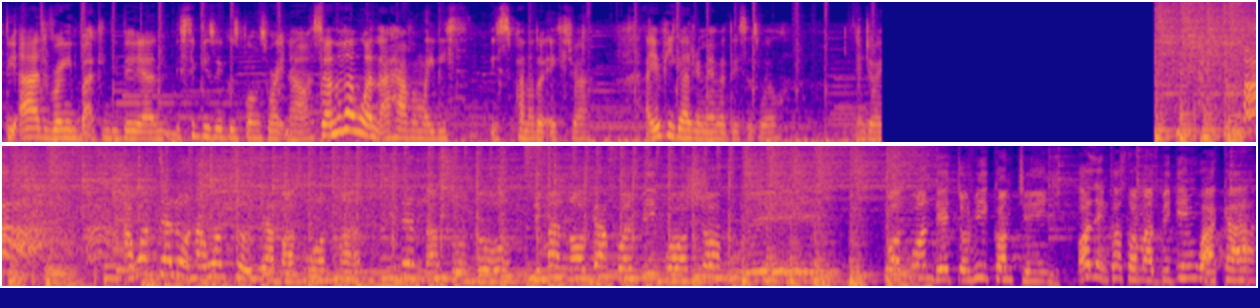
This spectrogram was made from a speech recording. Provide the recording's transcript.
The ad reigned back in the day and it still gives me goosebumps right now. So another one I have on my list is Panadol Extra. I hope you guys remember this as well. Enjoy. Ah! I want tell on, I want about one man. The man big workshop. But one day Tori come change. All in customers begin waka.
